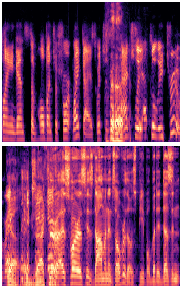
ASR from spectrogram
playing against a whole bunch of short white guys which is actually absolutely true right yeah exactly sure as far as his dominance over those people but it doesn't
